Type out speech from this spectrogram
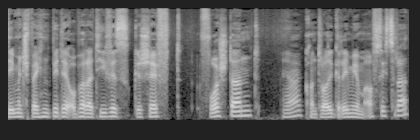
Dementsprechend bitte operatives Geschäft, Vorstand, ja, Kontrollgremium, Aufsichtsrat.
